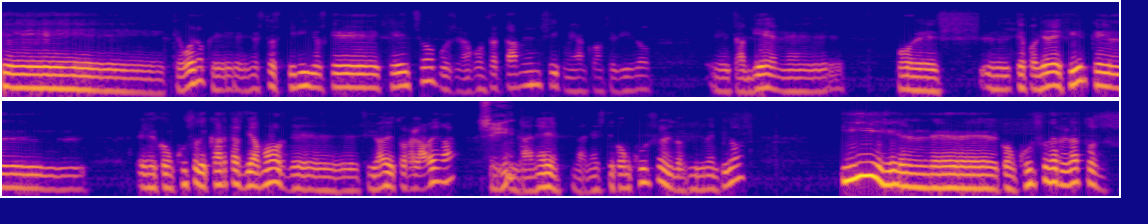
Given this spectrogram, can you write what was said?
que, que, bueno, que en estos pinillos que, he hecho, pues en algún certamen sí que me han concedido eh, también, eh, pues eh, te podría decir que el en el concurso de cartas de amor de Ciudad de Torrelavega. Sí. Gané, gané este concurso en el 2022. Y en el concurso de relatos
